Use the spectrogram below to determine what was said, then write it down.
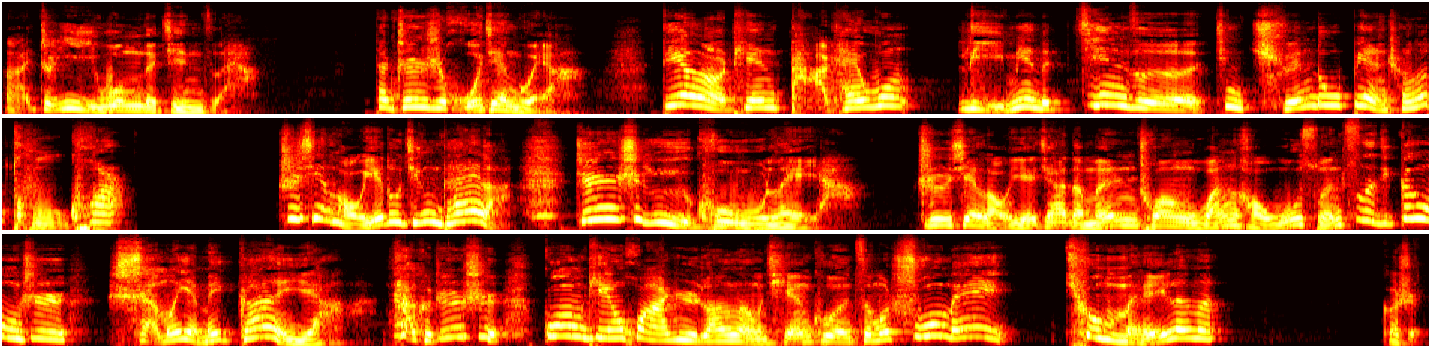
啊这一翁的金子呀。但真是活见鬼啊！第二天打开瓮，里面的金子竟全都变成了土块知县老爷都惊呆了，真是欲哭无泪呀！知县老爷家的门窗完好无损，自己更是什么也没干呀！那可真是光天化日，朗朗乾坤，怎么说没就没了呢？可是。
